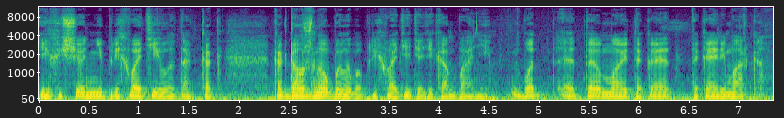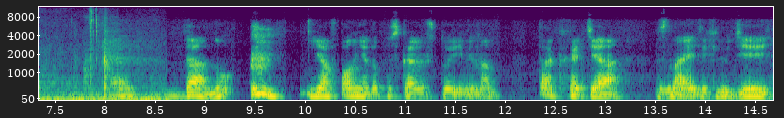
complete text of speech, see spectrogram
их еще не прихватило так, как как должно было бы прихватить эти компании. Вот это моя такая, такая ремарка. Да, ну, я вполне допускаю, что именно так, хотя, зная этих людей,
